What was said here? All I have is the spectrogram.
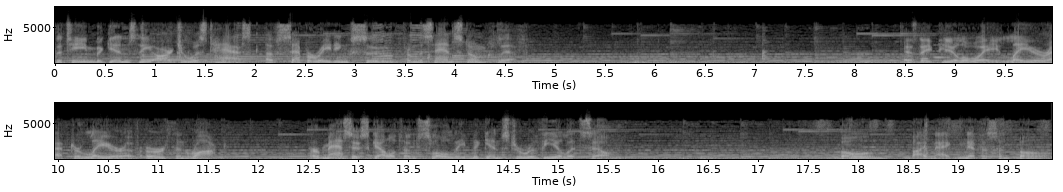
The team begins the arduous task of separating Sue from the sandstone cliff. As they peel away layer after layer of earth and rock, her massive skeleton slowly begins to reveal itself. Bone by magnificent bone.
